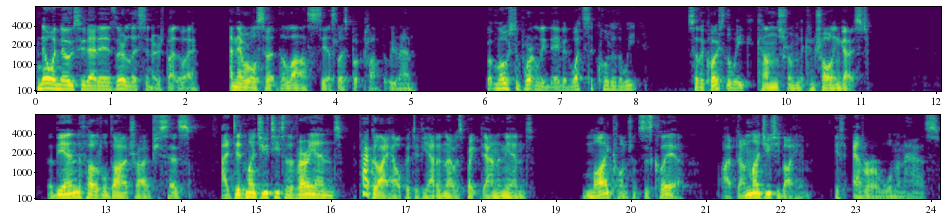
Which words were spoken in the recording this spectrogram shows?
No one knows who that is. They're listeners, by the way. And they were also at the last C.S. Lewis book club that we ran. But most importantly, David, what's the quote of the week? So the quote of the week comes from the controlling ghost. At the end of her little diatribe, she says, I did my duty to the very end. How could I help it if he had a nervous breakdown in the end? My conscience is clear. I've done my duty by him, if ever a woman has.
